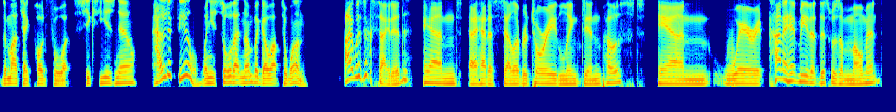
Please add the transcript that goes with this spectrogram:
the Martech pod for what, six years now? How did it feel when you saw that number go up to one? I was excited and I had a celebratory LinkedIn post. And where it kind of hit me that this was a moment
